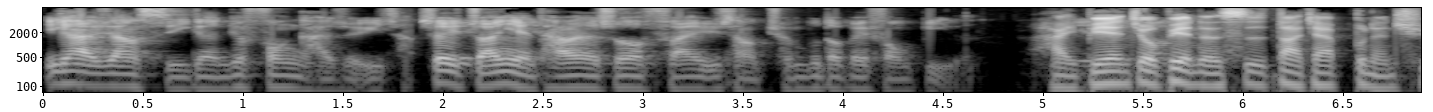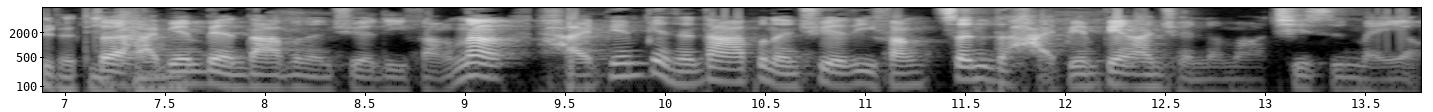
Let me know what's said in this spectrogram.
一个海水浴场死一个人，就封一个海水浴场。所以转眼台湾的所有海水浴场全部都被封闭了。海边就变得是大家不能去的地方。对，海边变成大家不能去的地方。那海边变成大家不能去的地方，真的海边变安全了吗？其实没有，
